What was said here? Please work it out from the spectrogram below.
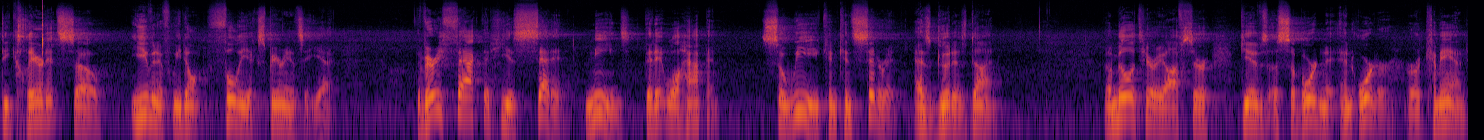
declared it so, even if we don't fully experience it yet. The very fact that He has said it means that it will happen, so we can consider it as good as done. A military officer gives a subordinate an order or a command,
